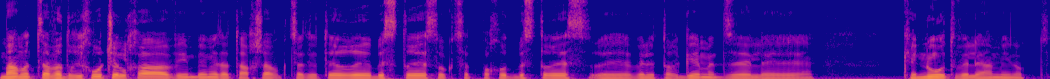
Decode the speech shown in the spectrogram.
מה מצב הדריכות שלך, ואם באמת אתה עכשיו קצת יותר אה, בסטרס או קצת פחות בסטרס, אה, ולתרגם את זה לכנות ולאמינות.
